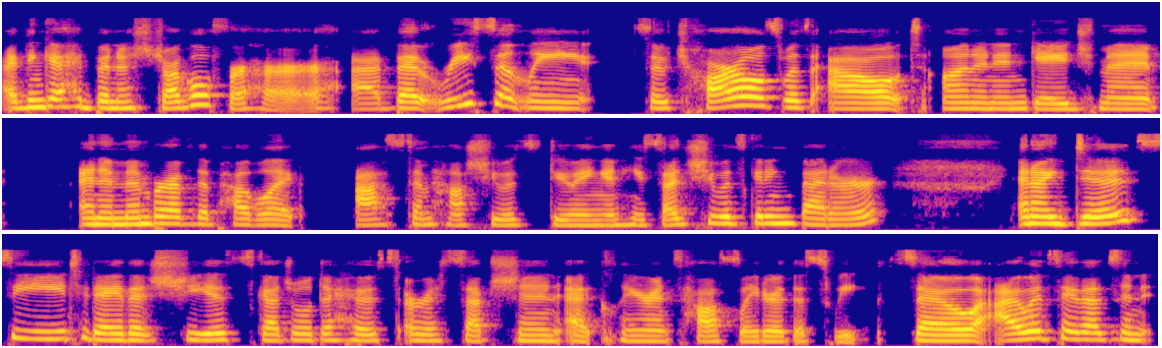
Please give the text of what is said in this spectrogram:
I think it had been a struggle for her. Uh, but recently, so Charles was out on an engagement, and a member of the public asked him how she was doing, and he said she was getting better. And I did see today that she is scheduled to host a reception at Clarence House later this week. So I would say that's a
